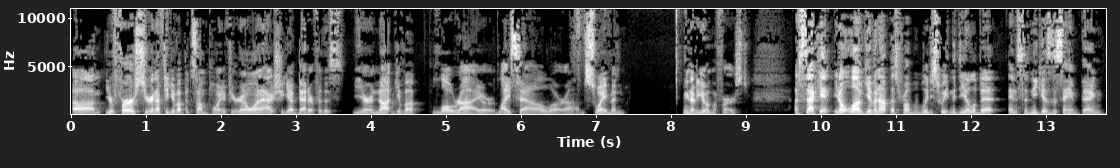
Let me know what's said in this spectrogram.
Um, your first, you're gonna have to give up at some point if you're gonna want to actually get better for this year and not give up Lohrei or Lysell or um, Swayman. You're gonna have to give up a first. A second, you don't love giving up. That's probably to sweeten the deal a bit. And Studnicka is the same thing.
